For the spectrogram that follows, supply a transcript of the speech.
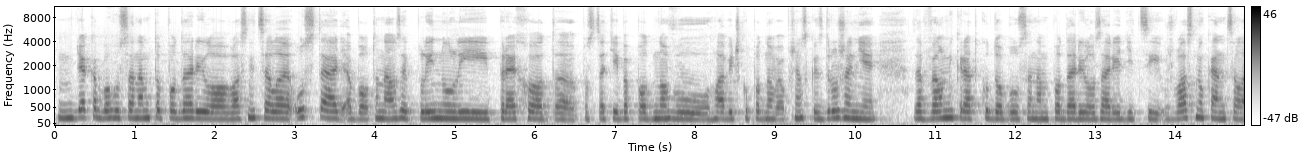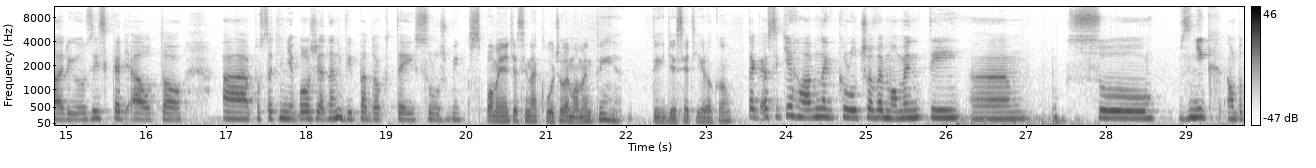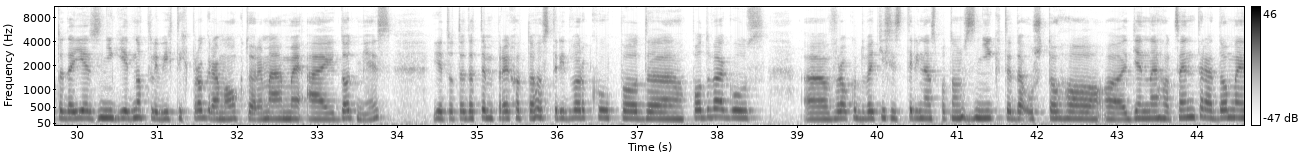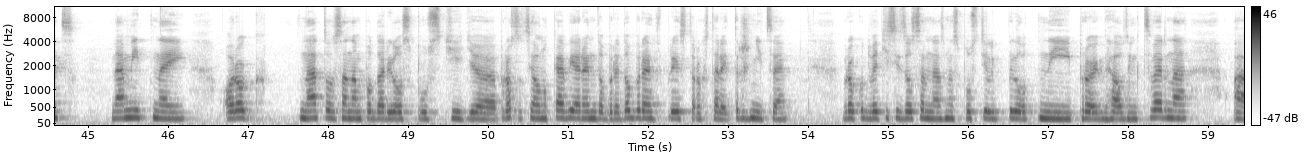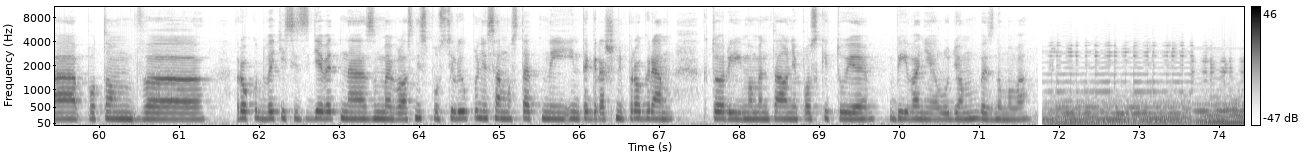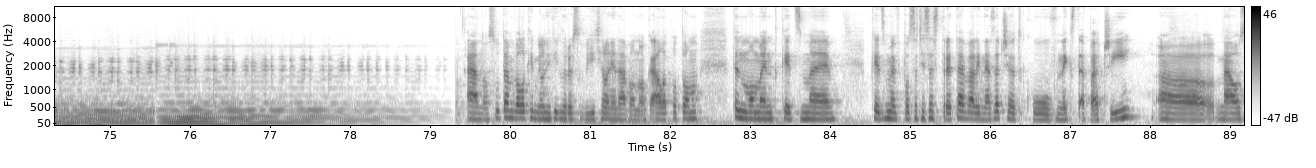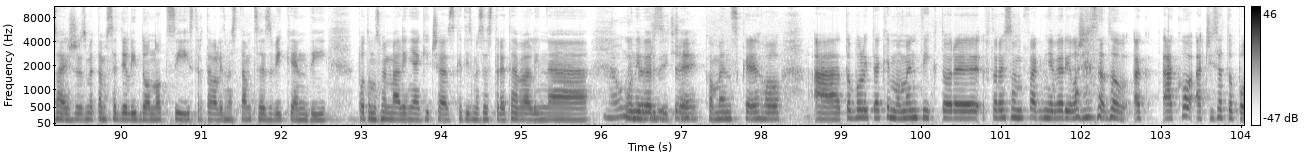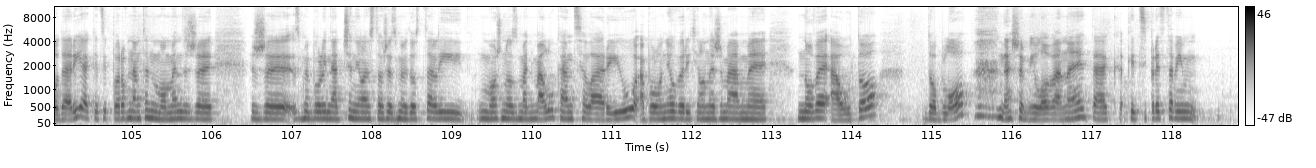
Ďaká Bohu sa nám to podarilo vlastne celé ustať a bol to naozaj plynulý prechod e, v podstate iba pod novú hlavičku, pod nové občianske združenie za veľmi krátku dobu sa nám podarilo zariadiť si už vlastnú kanceláriu, získať auto a v podstate nebol žiaden výpadok tej služby. Spomeniete si na kľúčové momenty tých desiatich rokov? Tak asi tie hlavné kľúčové momenty um, sú vznik, alebo teda je vznik jednotlivých tých programov, ktoré máme aj dodnes. Je to teda ten prechod toho streetworku pod, pod Vagus, v roku 2013 potom vznik teda už toho e, denného centra Domec na Mýtnej. O rok na to sa nám podarilo spustiť e, prosociálnu kaviareň Dobre Dobre v priestoroch Starej tržnice. V roku 2018 sme spustili pilotný projekt Housing Cverna a potom v roku 2019 sme vlastne spustili úplne samostatný integračný program, ktorý momentálne poskytuje bývanie ľuďom bez domova. Áno, sú tam veľké milníky, ktoré sú viditeľne na vonok, ale potom ten moment, keď sme keď sme v podstate sa stretávali na začiatku v Next Apache, uh, naozaj, že sme tam sedeli do noci, stretávali sme sa tam cez víkendy, potom sme mali nejaký čas, kedy sme sa stretávali na, na univerzite. univerzite Komenského a to boli také momenty, ktoré, v ktoré som fakt neverila, že sa to, ako a či sa to podarí a keď si porovnám ten moment, že, že sme boli nadšení len z toho, že sme dostali možnosť mať malú kanceláriu a bolo neuveriteľné, že máme nové auto, doblo, naše milované, tak keď si predstavím,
